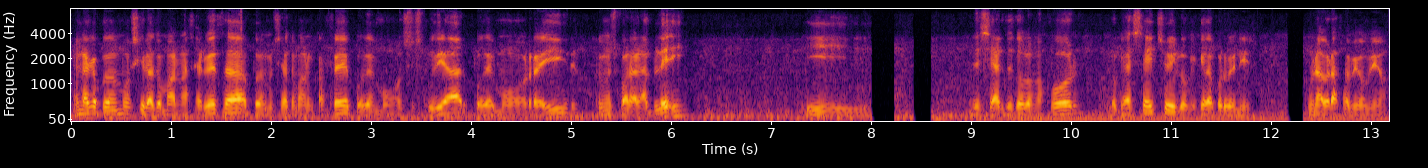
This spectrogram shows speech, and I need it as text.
en la que podemos ir a tomar una cerveza, podemos ir a tomar un café, podemos estudiar, podemos reír, podemos parar a play y desearte todo lo mejor, lo que has hecho y lo que queda por venir. Un abrazo, amigo mío.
